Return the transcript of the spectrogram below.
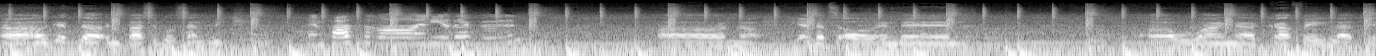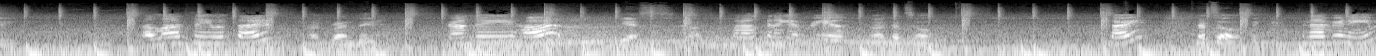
Uh, I'll get the impossible sandwich. Impossible. Any other food? Uh, no. Yeah, that's all. And then uh, one uh, cafe latte, A latte. What size? uh, grande. Grande hot. Yes, uh, What else can I get for you? uh, that's all. Sorry. That's all. Thank you, Can I have your name?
